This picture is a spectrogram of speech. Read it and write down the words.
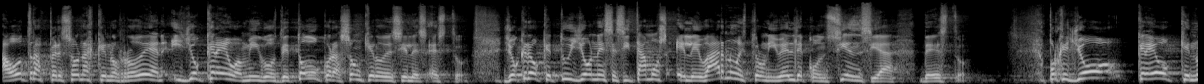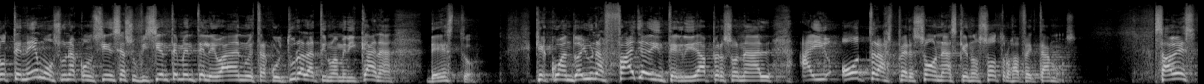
a otras personas que nos rodean. Y yo creo, amigos, de todo corazón quiero decirles esto. Yo creo que tú y yo necesitamos elevar nuestro nivel de conciencia de esto. Porque yo creo que no tenemos una conciencia suficientemente elevada en nuestra cultura latinoamericana de esto que cuando hay una falla de integridad personal, hay otras personas que nosotros afectamos. ¿Sabes?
